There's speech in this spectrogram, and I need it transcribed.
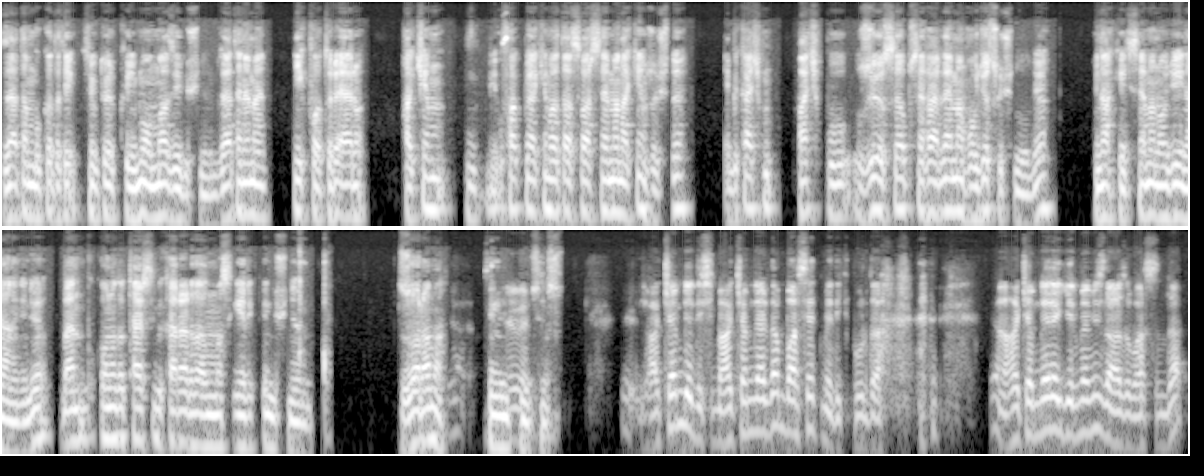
zaten bu kadar tek direktör kıyımı olmaz diye düşünüyorum. Zaten hemen ilk fatura eğer hakem ufak bir hakem hatası varsa hemen hakem suçlu. E, birkaç maç bu uzuyorsa bu sefer de hemen hoca suçlu oluyor. Günah keçisi hemen hoca ilan ediliyor. Ben bu konuda tersi bir karar da alınması gerektiğini düşünüyorum. Zor ama ne Evet. düşünüyorsunuz? E, Hakem dedi şimdi. Hakemlerden bahsetmedik burada. Ya, hakemlere girmemiz lazım aslında.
